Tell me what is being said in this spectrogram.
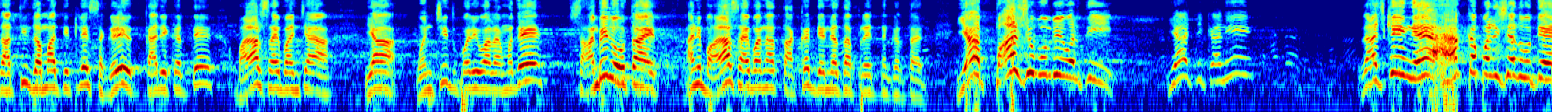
जाती जमातीतले सगळे कार्यकर्ते बाळासाहेबांच्या या वंचित परिवारामध्ये सामील होत आहेत आणि बाळासाहेबांना ताकद देण्याचा प्रयत्न करतायत. या पार्श्वभूमीवरती या ठिकाणी राजकीय न्याय हक्क परिषद होते.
